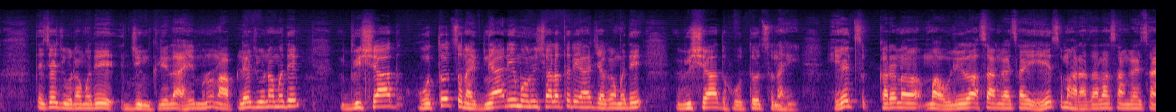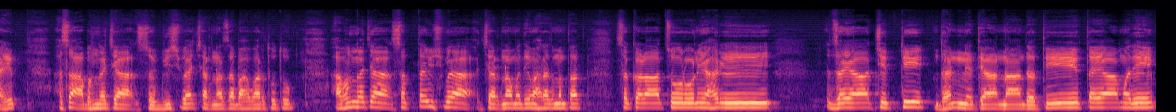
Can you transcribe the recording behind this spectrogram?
त्याच्या जीवनामध्ये जिंकलेलं आहे. म्हणून आपल्या जीवनामध्ये विषाद होतच नाही. ज्ञानी मनुष्याला तर या जगामध्ये विषाद होतच नाही. हेच कारण माऊलीला सांगायचं आहे हेच महाराजाला सांगायचं आहे असं अभंगाच्या सव्वीसव्या चरणाचा भावार्थ होतो. अभंगाच्या सत्तावीसव्या चरणामध्ये महाराज म्हणतात सकळा चोरोने हरी जया चित्ती धन्य त्या नांदती तयामध्ये.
